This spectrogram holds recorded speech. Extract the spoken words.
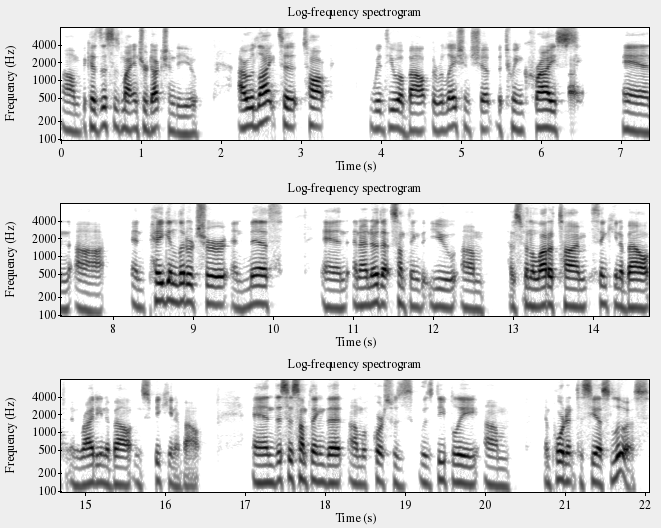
um, because this is my introduction to you, I would like to talk with you about the relationship between Christ and uh, and pagan literature and myth, and and I know that's something that you um, have spent a lot of time thinking about and writing about and speaking about. And this is something that, um, of course, was was deeply um, important to C.S. Lewis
